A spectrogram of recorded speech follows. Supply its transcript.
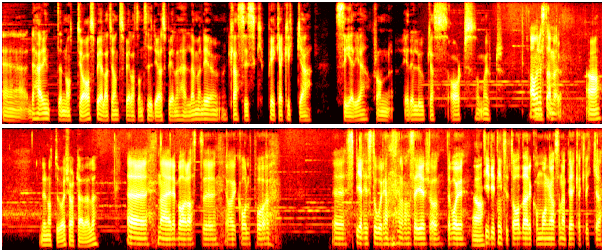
Eh, det här är inte något jag har spelat. Jag har inte spelat de tidigare spelen heller, men det är en klassisk peka-klicka-serie från är det Lucas Arts som har gjort? Ja, men det stämmer. Ja. Är det något du har kört där eller? Eh, nej, det är bara att eh, jag har koll på eh, spelhistorien, eller vad man säger. Så det var ju ja. tidigt 90-tal där det kom många sådana peka-klicka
